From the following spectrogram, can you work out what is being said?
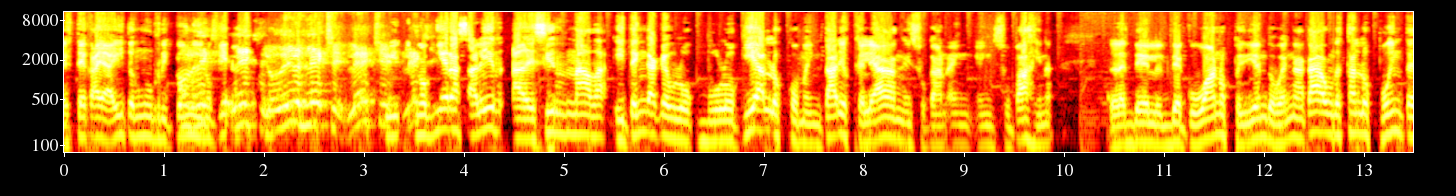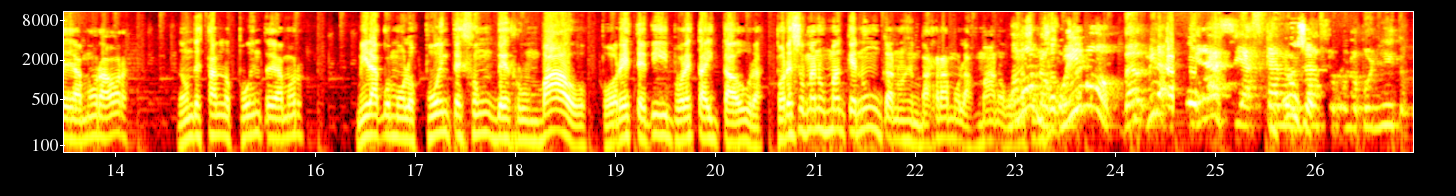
esté calladito en un No, rincón y no leche, quiera, leche, lo de ellos es leche, leche, y leche. no quiera salir a decir nada y tenga que blo- bloquear los comentarios que le hagan en su, en, en su página. de, de cubanos pidiendo, ven acá, ¿dónde están los puentes de amor ahora? ¿Dónde están los puentes de amor? Mira cómo los puentes son derrumbados por este tipo, por esta dictadura. Por eso menos mal que nunca nos embarramos las manos. No, con no, eso. nos fuimos. Mira, gracias, Carlos Lazo, por los puñitos.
